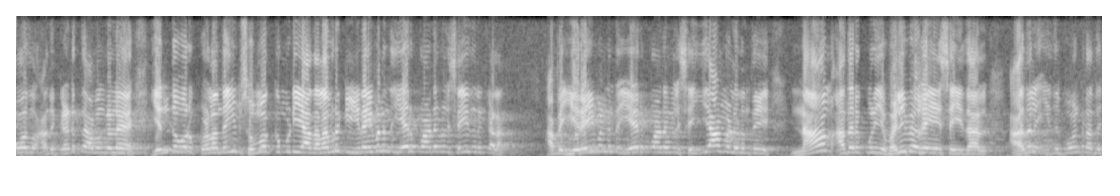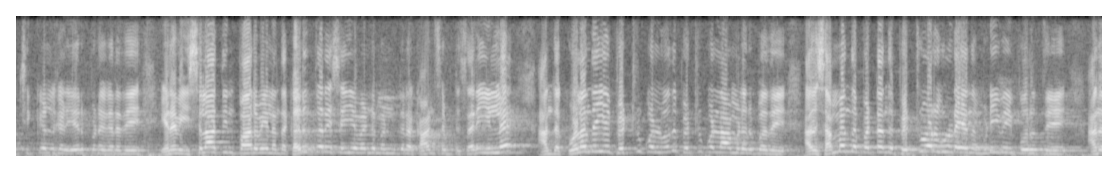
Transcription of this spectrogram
போதும். அதுக்கடுத்து அவங்கள எந்த ஒரு குழந்தையும் சுமக்க முடியாத அளவிற்கு இறைவன் இந்த ஏற்பாடுகள் செய்திருக்கலாம். அப்போ இறைவன் இந்த ஏற்பாடுகள் செய்யாமல் இருந்து நாம் அதற்குரிய வழிவகையை செய்தால் அதில் இது போன்ற அந்த சிக்கல்கள் ஏற்படுகிறது. எனவே இஸ்லாத்தின் பார்வையில் அந்த கருத்தரை செய்ய வேண்டும் என்கிற கான்செப்ட் சரியில்லை. அந்த குழந்தையை பெற்றுக்கொள்வது பெற்றுக்கொள்ளாமல் இருப்பது அது சம்பந்தப்பட்ட அந்த பெற்றோர்களுடைய அந்த முடிவை பொறுத்து அந்த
